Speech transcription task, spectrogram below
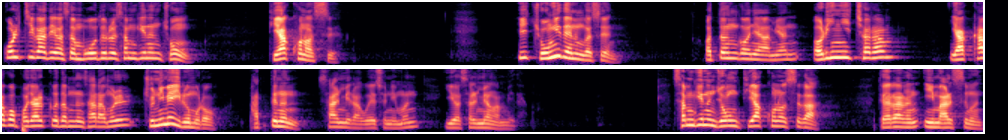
꼴찌가 되어서 모두를 섬기는 종, 디아코너스. 이 종이 되는 것은 어떤 거냐 하면 어린이처럼 약하고 보잘 것 없는 사람을 주님의 이름으로 받드는 삶이라고 예수님은 이어 설명합니다. 섬기는 종 디아코노스가 되라는 이 말씀은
